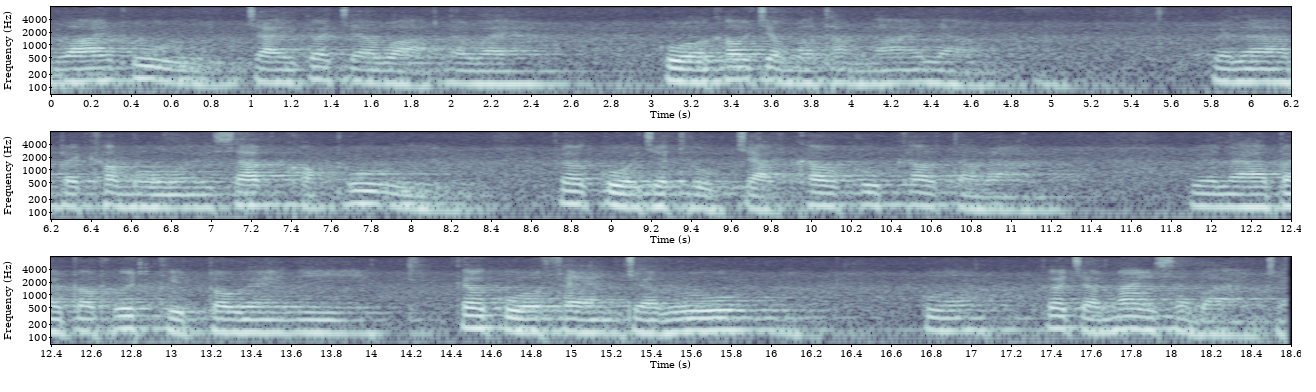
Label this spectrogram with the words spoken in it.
ำร้ายผู้อื่นใจก็จะหวาดระแวง กลัวเขาจะมาทำร้ายเรา เวลาไปขโมยทรัพย์ของผู้อื่นก็กลัวจะถูกจับเข้าคุกเข้าตาราง เวลาไปประพฤติผิดประเวณี ก็กลัวแฟนจะรู้กลัวก็จะไม่สบายใจ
